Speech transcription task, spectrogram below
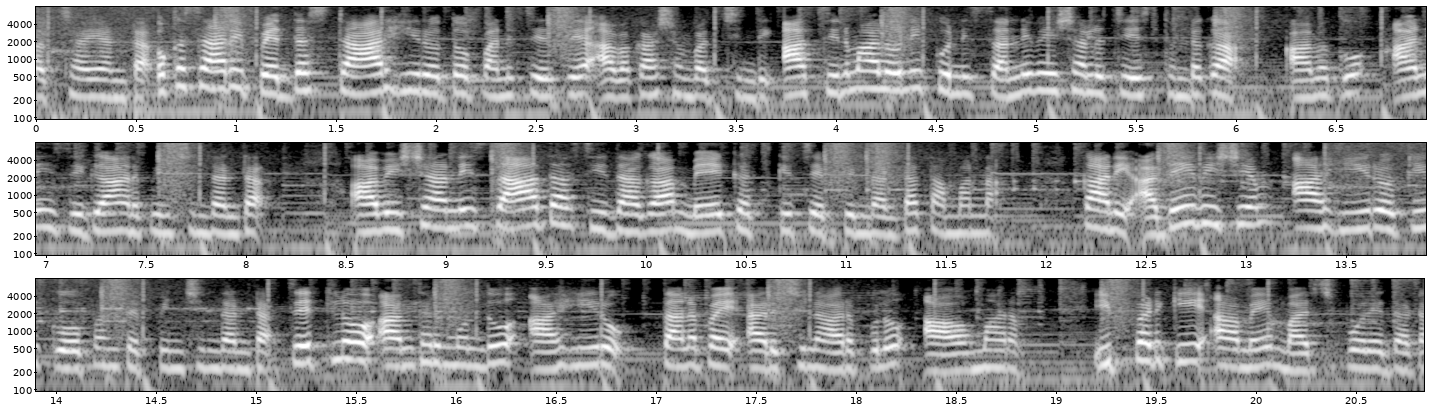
వచ్చాయంట. ఒకసారి పెద్ద స్టార్ హీరోతో పనిచేసే అవకాశం వచ్చింది. ఆ సినిమాలోని కొన్ని సన్నివేశాలు చేస్తుండగా ఆమెకు అనీజీగా అనిపించిందంట. ఆ విషయాన్ని సాదా సీదాగా మేకత్కి చెప్పిందంట తమన్నా. కానీ అదే విషయం ఆ హీరోకి కోపం తెప్పించిందంట. సెట్లో అందరి ముందు ఆ హీరో తనపై అరిచిన అరుపులు అవమానం ఇప్పటికీ ఆమె మర్చిపోలేదట.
